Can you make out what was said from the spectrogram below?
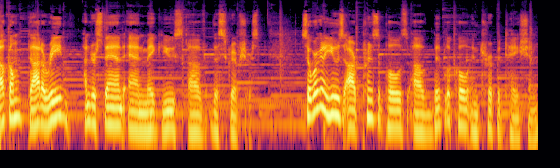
Welcome to How to Read, Understand, and Make Use of the Scriptures. So, we're going to use our principles of biblical interpretation,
